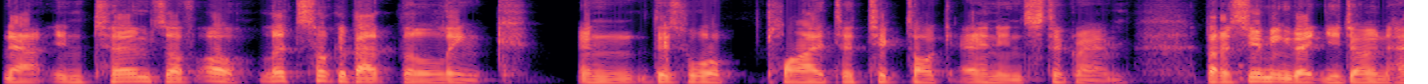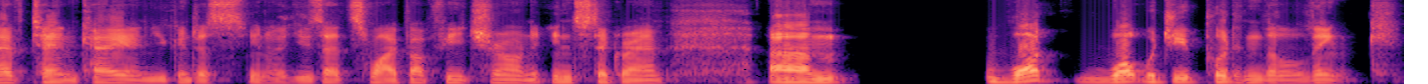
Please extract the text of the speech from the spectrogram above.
now in terms of oh let's talk about the link and this will apply to tiktok and instagram. But assuming that you don't have 10k and you can just you know use that swipe up feature on instagram um what what would you put in the link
